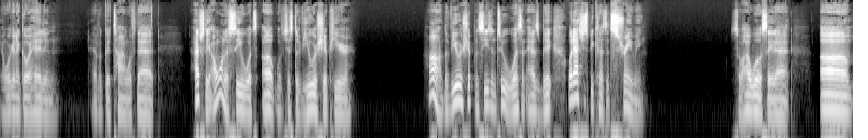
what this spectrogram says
and we're gonna go ahead and have a good time with that. Actually, I want to see what's up with just the viewership here. Huh, the viewership in season two wasn't as big. Well, that's just because it's streaming. So I will say that. Um,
